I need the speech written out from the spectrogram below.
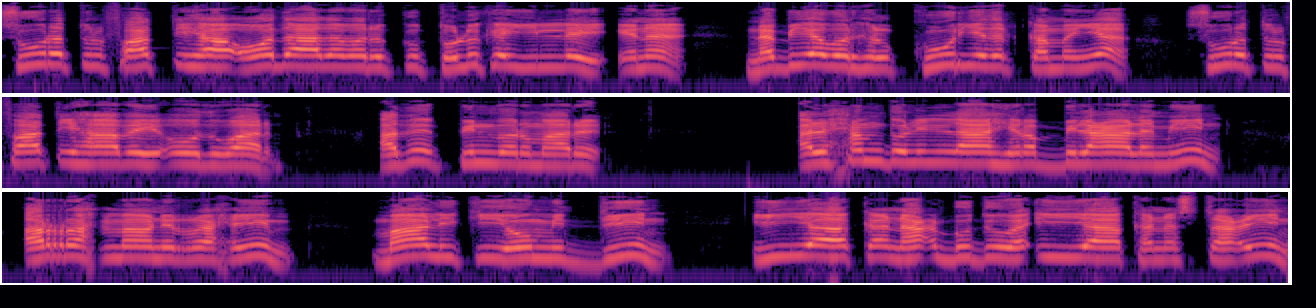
சூரத்துல் ஃபாத்திஹா ஓதாதவருக்கு தொழுகை இல்லை என நபி அவர்கள் கூறியதற்கமைய சூரத்துல் ஃபாத்திஹாவை ஓதுவார். அது பின்வருமாறு அல்ஹம்துலில்லாஹி ரப்பில் ஆலமீன் அர் ரஹ்மானிர் ரஹீம் மாலிகி யௌமித்தீன் إياك نعبد وإياك نستعين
